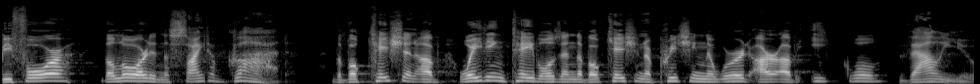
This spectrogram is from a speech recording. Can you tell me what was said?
before the Lord in the sight of God, the vocation of waiting tables and the vocation of preaching the word are of equal value.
